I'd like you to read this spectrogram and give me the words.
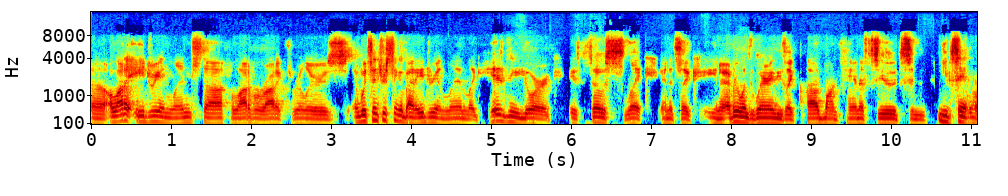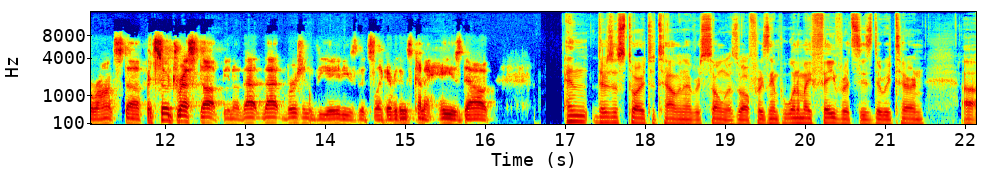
uh, a lot of Adrian Lyne stuff, a lot of erotic thrillers. And what's interesting about Adrian Lyne, like his New York is so slick, and it's like you know everyone's wearing these like Claude Montana suits and Yves Saint Laurent stuff. It's so dressed up, you know that that version of the '80s that's like everything's kind of hazed out. And there's a story to tell in every song as well. For example, one of my favorites is the return Uh,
